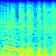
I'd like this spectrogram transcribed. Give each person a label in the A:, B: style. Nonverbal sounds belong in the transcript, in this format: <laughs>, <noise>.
A: Woohoo! <laughs>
